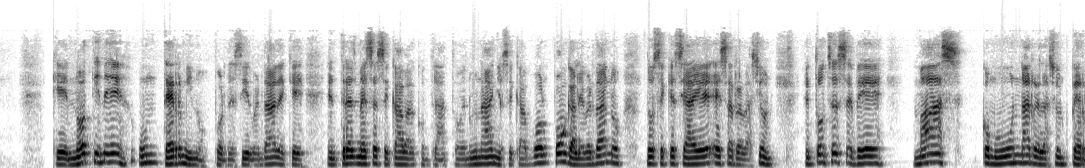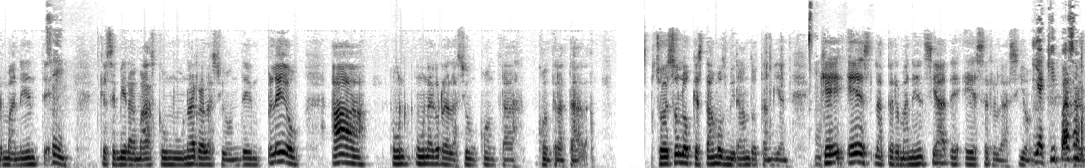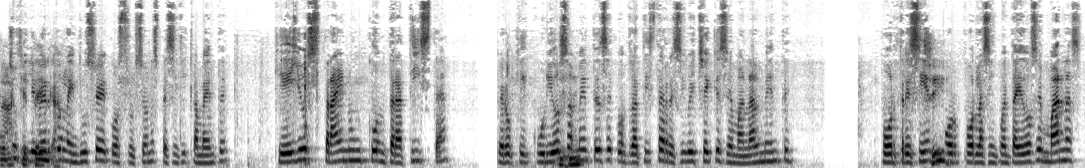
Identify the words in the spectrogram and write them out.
que no tiene un término, por decir, ¿verdad? De que en tres meses se acaba el contrato, en un año se acaba, póngale, ¿verdad? No, no sé qué sea e, esa relación. Entonces se ve más como una relación permanente, que se mira más como una relación de empleo a una relación contra, contratada. eso es lo que estamos mirando también. ¿Qué es la permanencia de esa relación? Y aquí pasa mucho, Filiberto, en la industria de construcción específicamente, que ellos traen un contratista, pero que curiosamente ese contratista recibe cheques semanalmente por 300, por, por las 52 semanas.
